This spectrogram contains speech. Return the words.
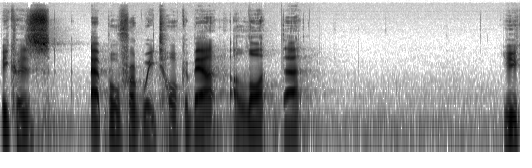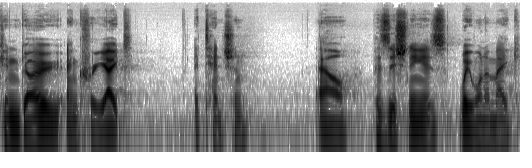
Because at Bullfrog, we talk about a lot that you can go and create attention. Our positioning is we want to make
